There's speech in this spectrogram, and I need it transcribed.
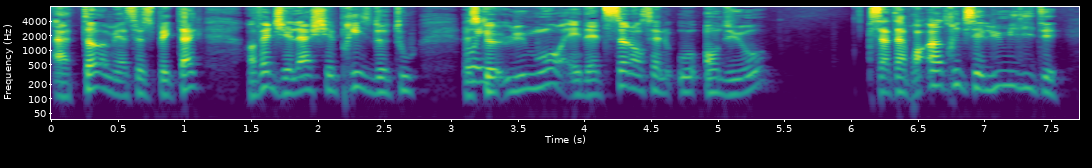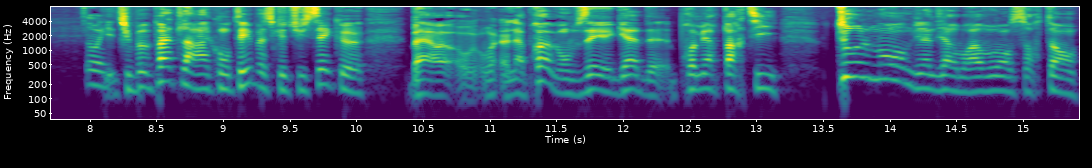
à Tom et à ce spectacle, en fait, j'ai lâché prise de tout. Parce Oui. que l'humour et d'être seul en scène ou en duo, ça t'apprend un truc, c'est l'humilité. Oui. Et tu peux pas te la raconter parce que tu sais que, bah, euh, la preuve, on faisait Gad première partie. Tout le monde vient dire bravo en sortant.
